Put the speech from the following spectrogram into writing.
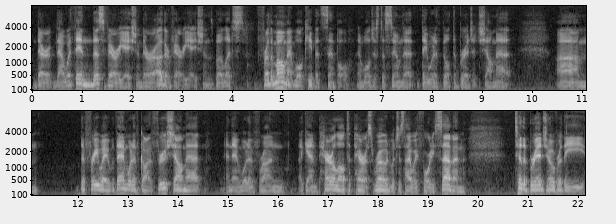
there now within this variation there are other variations, but let's for the moment we'll keep it simple and we'll just assume that they would have built the bridge at Chalmette. Um, the freeway then would have gone through Chalmette and then would have run again parallel to Paris Road, which is Highway 47, to the bridge over the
